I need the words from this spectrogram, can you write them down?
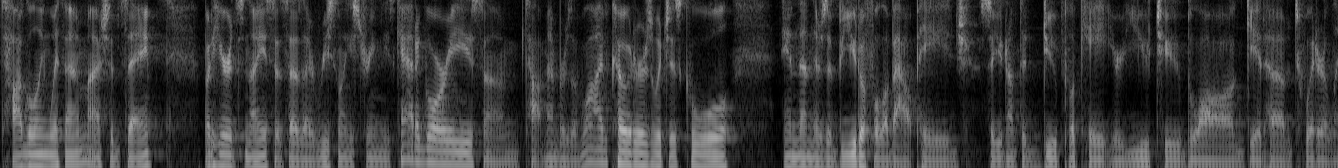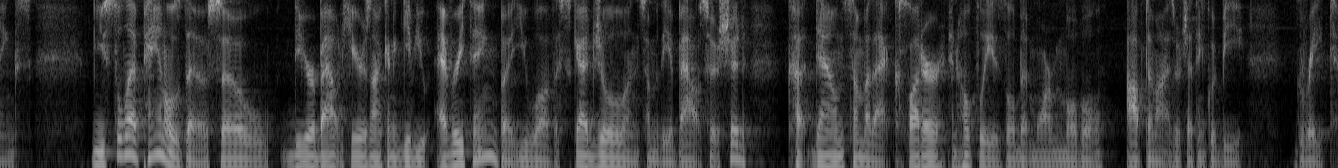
toggling with them, I should say. But here it's nice. It says I recently streamed these categories, um, top members of Live Coders, which is cool. And then there's a beautiful about page. So you don't have to duplicate your YouTube, blog, GitHub, Twitter links. You still have panels though. So your about here is not going to give you everything, but you will have a schedule and some of the about. So it should cut down some of that clutter and hopefully is a little bit more mobile optimized, which I think would be great.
